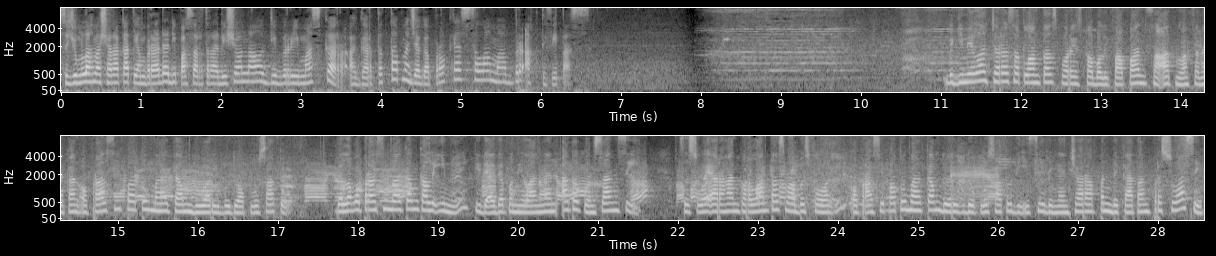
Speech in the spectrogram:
Sejumlah masyarakat yang berada di pasar tradisional diberi masker agar tetap menjaga prokes selama beraktivitas. Beginilah cara Satlantas Polresta Balikpapan saat melaksanakan operasi Patuh Mahakam 2021. Dalam operasi makam kali ini tidak ada penilangan ataupun sanksi. Sesuai arahan Korlantas Mabes Polri, operasi Patuh Makam 2021 diisi dengan cara pendekatan persuasif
